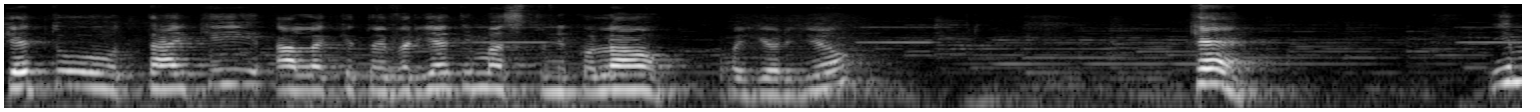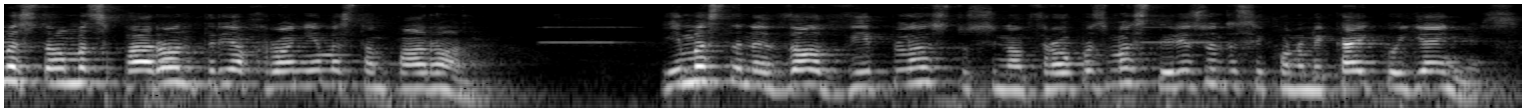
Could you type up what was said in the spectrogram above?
και του Τάκη αλλά και το ευεργέτη μας του Νικολάου Παγιοργίου. Και είμαστε όμως παρόν, τρία χρόνια ήμασταν παρόν. Ήμασταν εδώ δίπλα στους συνανθρώπους μας, στηρίζοντας οικονομικά οικογένειες.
